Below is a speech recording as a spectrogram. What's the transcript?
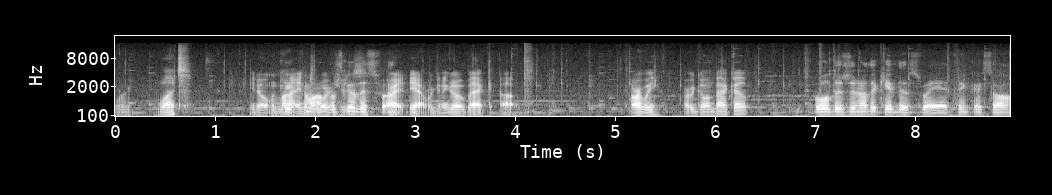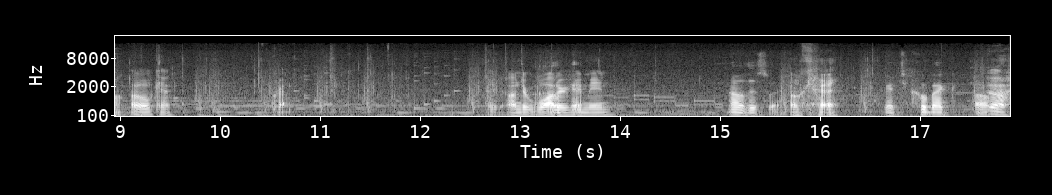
What? What? You don't Okay, mind come on, torches? let's go this way. Alright, yeah, we're gonna go back up. Are we? Are we going back up? Well, there's another cave this way. I think I saw. Oh, okay. Crap. Wait, underwater, Okay. you mean? No, this way. Okay. We have to go back up.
